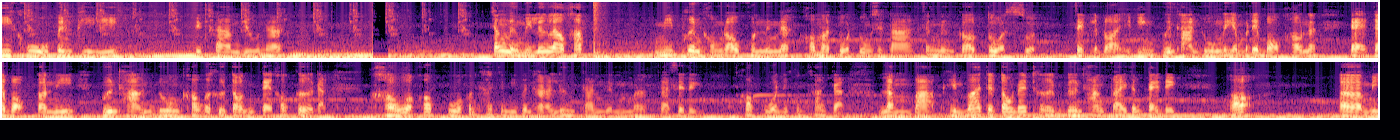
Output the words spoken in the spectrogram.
ีคู่เป็นผีติดตามอยู่นะ ช่างหนึ่งมีเรื่องเล่าครับ มีเพื่อนของเราคนหนึ่งนะ เข้ามาตรวจดวงชะตา ช่างหนึ่งก็ตรวจสวดเสร็จเรียบร้อยจริงพื้นฐานดวงเนี่ยยังไม่ได้บอกเขานะ แต่จะบอกตอนนี้พื้นฐานดวงเขาก็คือตอนแต่เขาเกิดอะเขาอะครอบครัวค่อนข้างจะมีปัญหาเรื่องการเงินมากการเศรษฐกิจครอบครัวนี่ค่อนข้างจะลำบาก เห็นว่าจะต้องได้เธอเดินทางไกลตั้งแต่เด็ก เพราะ มี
